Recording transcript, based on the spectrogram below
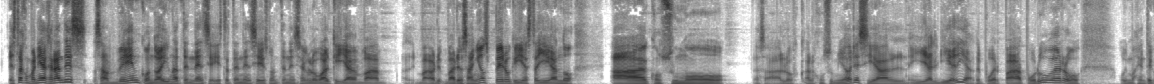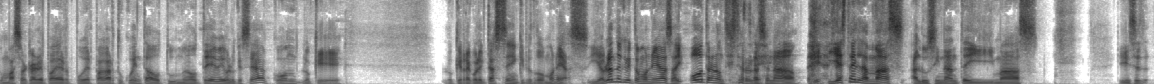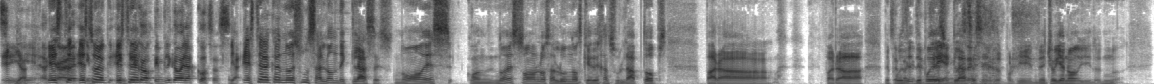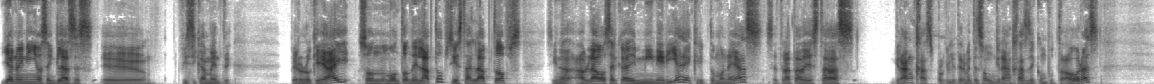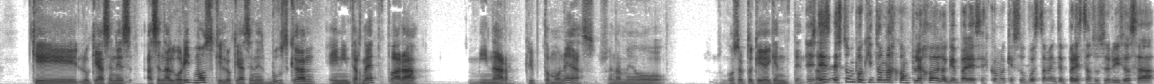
estas compañías grandes o sea, ven cuando hay una tendencia, y esta tendencia es una tendencia global que ya va, varios años, pero que ya está llegando a consumo, o sea, a, los, consumidores y al, día a día, de poder pagar por Uber o, o imagínate con Mastercard de poder, poder pagar tu cuenta o tu nuevo TV o lo que sea con lo que lo que recolectaste en criptomonedas. Y hablando de criptomonedas, hay otra noticia relacionada. Y, esta es la más alucinante y más. Dices, eh, ya, este, esto, este implica, varias cosas. Ya, este acá no es un salón de clases. No, es con, no es, son los alumnos que dejan sus laptops para. para después, de, después de sus clases. Porque de hecho ya no, ya no hay niños en clases eh, físicamente. Pero lo que hay son un montón de laptops y estas laptops, si han hablado acerca de minería de criptomonedas, se trata de estas granjas, porque literalmente son granjas de computadoras que lo que hacen es, hacen algoritmos que lo que hacen es buscan en Internet para minar criptomonedas. Suena medio un concepto que hay que entender. Es, es, un poquito más complejo de lo que parece. Es como que supuestamente prestan sus servicios a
